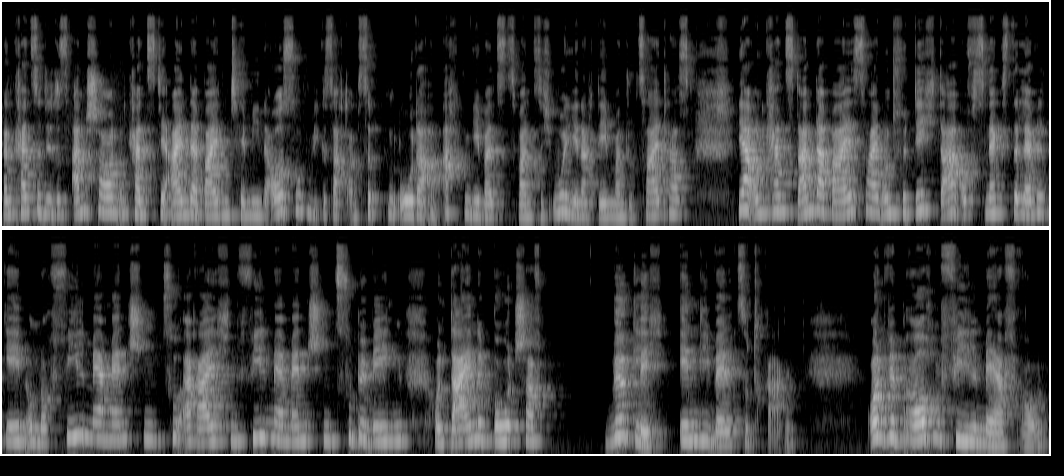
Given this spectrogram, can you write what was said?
Dann kannst du dir das anschauen und kannst dir einen der beiden Termine aussuchen. Wie gesagt, am 7. oder am 8. jeweils 20 20 Uhr, je nachdem, wann du Zeit hast. Ja, und kannst dann dabei sein und für dich da aufs nächste Level gehen, um noch viel mehr Menschen zu erreichen, viel mehr Menschen zu bewegen und deine Botschaft wirklich in die Welt zu tragen. Und wir brauchen viel mehr Frauen.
